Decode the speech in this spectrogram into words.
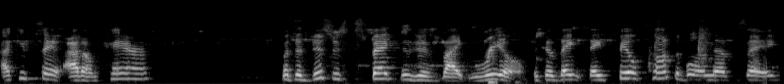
I keep saying I don't care, but the disrespect is just like real because they they feel comfortable enough to say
